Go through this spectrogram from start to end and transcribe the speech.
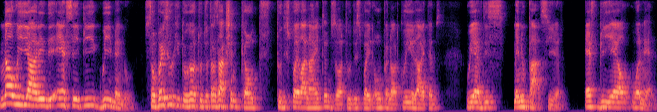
Now we are in the SAP GUI menu. So basically to go to the transaction code to display line items or to display open or cleared items, we have this menu paths here, FBL1N.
